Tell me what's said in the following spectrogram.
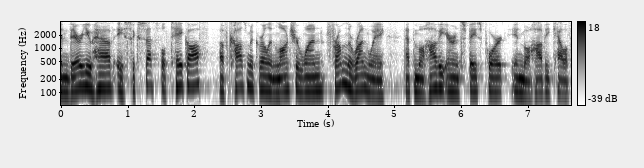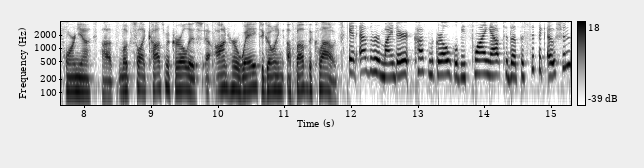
And there you have a successful takeoff of Cosmic Girl and Launcher One from the runway at the Mojave Air and Spaceport in Mojave, California. Uh, looks like Cosmic Girl is on her way to going above the clouds. And as a reminder, Cosmic Girl will be flying out to the Pacific Ocean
